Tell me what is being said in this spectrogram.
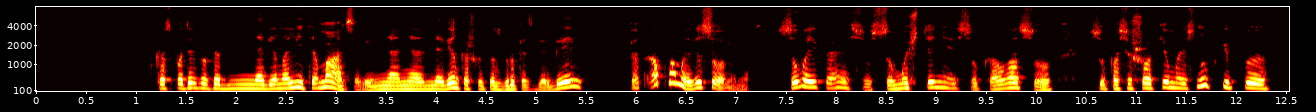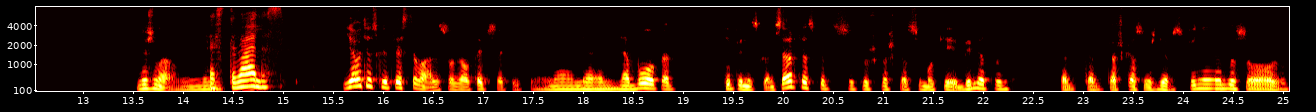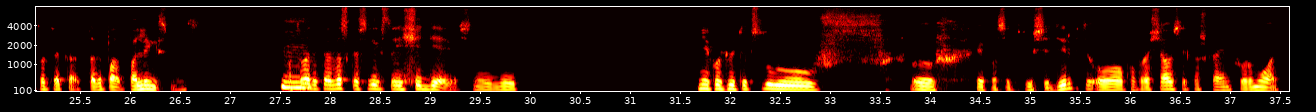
kas patiko, kad ne vienalytė masė, ne, ne, ne vien kažkokios grupės gerbėjai, bet aplamai visuomenės. Su vaikais, su sumuštiniais, su kava, su, su pasišokimais, nu kaip, nežinau. Festivalis. Jautės kaip festivalis, o gal taip sakyti. Ne, ne, nebuvo, kad tipinis koncertas, kad už kažką sumokėjai bilietų, kad, kad kažkas uždirbs pinigus, o tave palinksmins. Mm. Atrodo, kad viskas vyksta iš idėjus, nei, nei nei kokių tikslų, kaip pasakyti, užsidirbti, o paprasčiausiai kažką informuoti.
